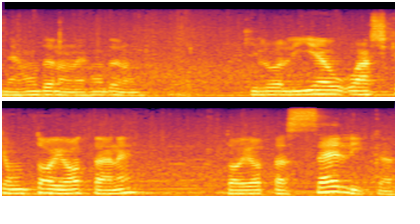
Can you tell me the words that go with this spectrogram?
Não é Honda não, não é Honda não. Aquilo ali é, eu acho que é um Toyota, né? Toyota Celica.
